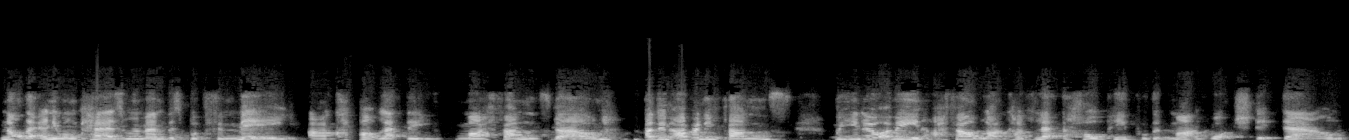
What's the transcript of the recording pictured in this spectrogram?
not that anyone cares and remembers, but for me, I can't let the my fans down. I didn't have any fans. But you know what I mean? I felt like I'd let the whole people that might have watched it down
